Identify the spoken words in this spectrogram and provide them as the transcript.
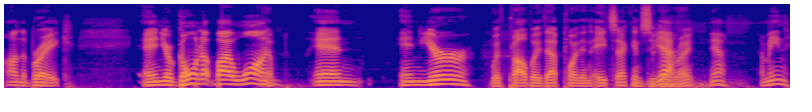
on the break and you're going up by one and and you're With probably at that point in eight seconds to yeah, go, right? Yeah. I mean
